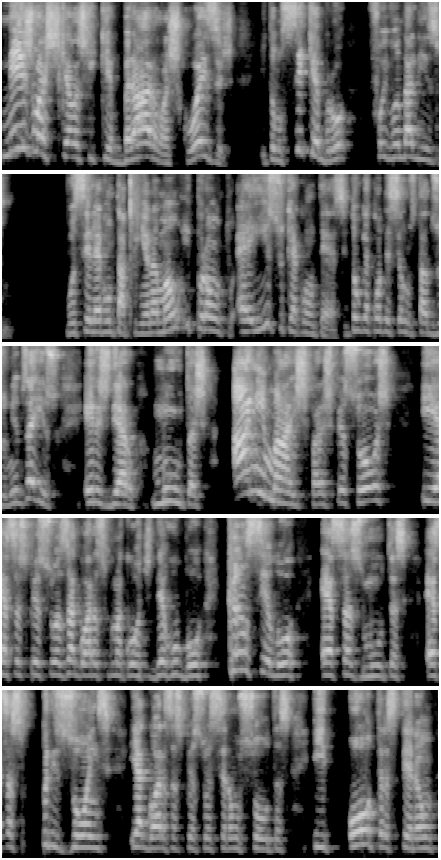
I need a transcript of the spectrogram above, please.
mesmo aquelas que quebraram as coisas, então se quebrou, foi vandalismo. Você leva um tapinha na mão e pronto. É isso que acontece. Então, o que aconteceu nos Estados Unidos é isso. Eles deram multas animais para as pessoas e essas pessoas agora a Suprema Corte derrubou, cancelou essas multas, essas prisões, e agora essas pessoas serão soltas e outras terão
